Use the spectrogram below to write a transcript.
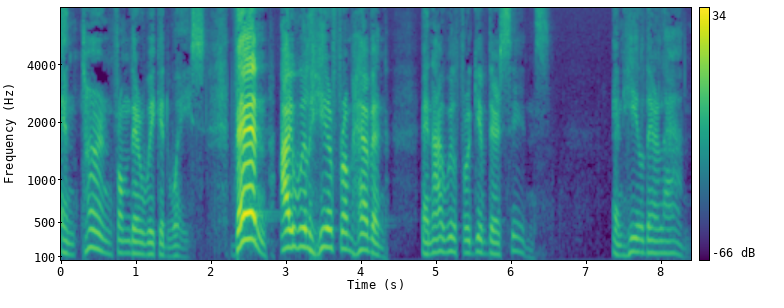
and turn from their wicked ways. Then I will hear from heaven and I will forgive their sins and heal their land.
